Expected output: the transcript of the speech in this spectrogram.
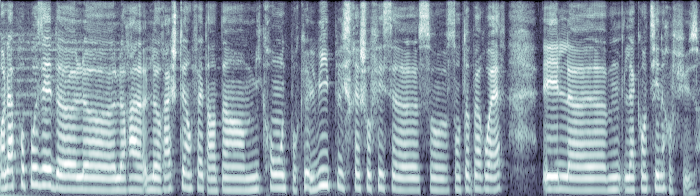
On a proposé de le, racheter en fait un, micro-ondes pour que lui puisse réchauffer son, son, Tupperware et la cantine refuse.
